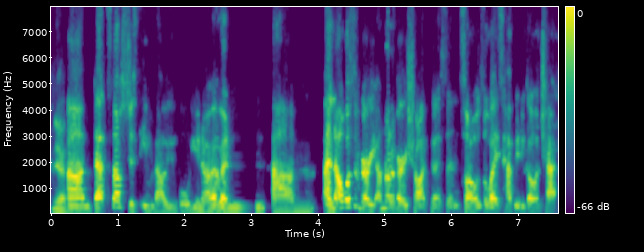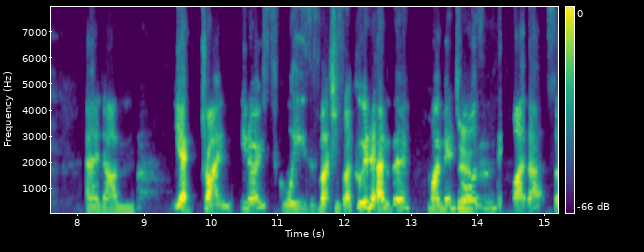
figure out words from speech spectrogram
Yeah. Um, that stuff's just invaluable, you know, and um and I wasn't very I'm not a very shy person, so I was always happy to go and chat and um yeah, try and, you know, squeeze as much as I could out of the my mentors and things like that. So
